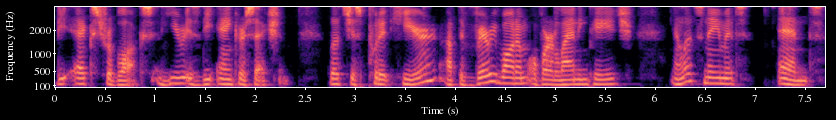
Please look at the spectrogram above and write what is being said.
the extra blocks. And here is the anchor section. Let's just put it here at the very bottom of our landing page. And let's name it end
